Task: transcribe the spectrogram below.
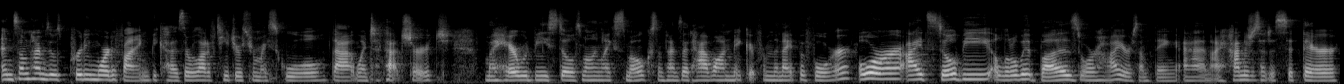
And sometimes it was pretty mortifying because there were a lot of teachers from my school that went to that church. My hair would be still smelling like smoke. Sometimes I'd have on makeup from the night before, or I'd still be a little bit buzzed or high or something. And I kind of just had to sit there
